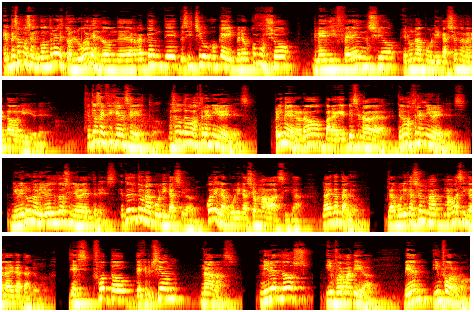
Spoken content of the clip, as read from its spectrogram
empezamos a encontrar estos lugares donde de repente decís, ok, pero ¿cómo yo me diferencio en una publicación de Mercado Libre? Entonces fíjense esto, nosotros tenemos tres niveles. Primero, ¿no? Para que empiecen a ver, tenemos tres niveles. Nivel 1, nivel 2 y nivel 3. Entonces yo tengo una publicación. ¿Cuál es la publicación más básica? La de catálogo. La publicación más, básica es la de catálogo. Es foto, descripción, nada más. Nivel 2, informativa. Bien, informo.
